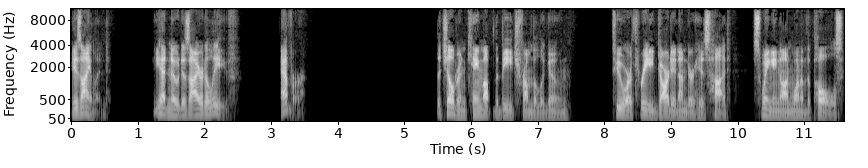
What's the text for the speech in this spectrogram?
his island. He had no desire to leave. Ever. The children came up the beach from the lagoon. Two or three darted under his hut, swinging on one of the poles,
